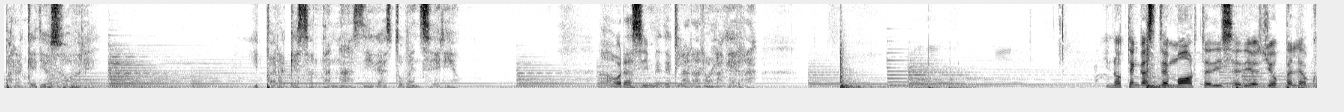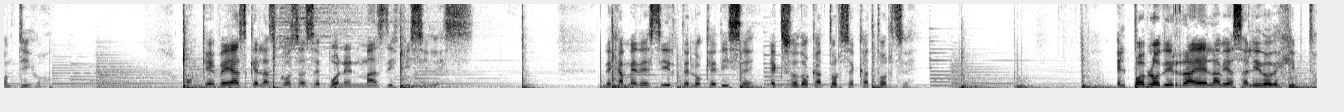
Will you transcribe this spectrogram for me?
para que Dios obre y para que Satanás diga esto en serio. Ahora sí me declararon la guerra. Y no tengas temor, te dice Dios, yo peleo contigo. Aunque veas que las cosas se ponen más difíciles. Déjame decirte lo que dice Éxodo 14:14. 14. El pueblo de Israel había salido de Egipto.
